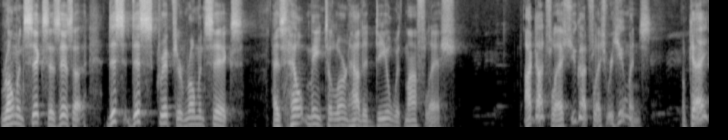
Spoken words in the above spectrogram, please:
Romans 6 says this, uh, this this scripture Romans 6 has helped me to learn how to deal with my flesh. I got flesh, you got flesh. We're humans, okay?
